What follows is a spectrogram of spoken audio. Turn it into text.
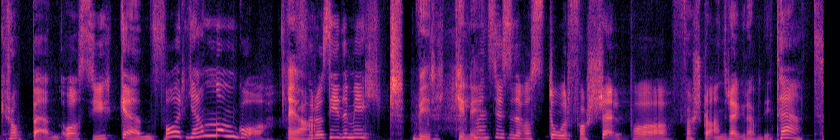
kroppen og psyken får gjennomgå, Ja. for å si det mildt. Virkelig. Men syns du det var stor forskjell på første og andre graviditet?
